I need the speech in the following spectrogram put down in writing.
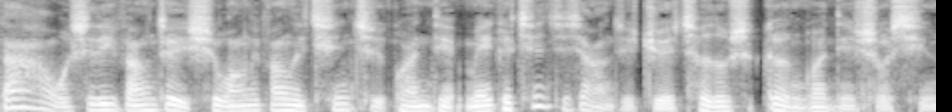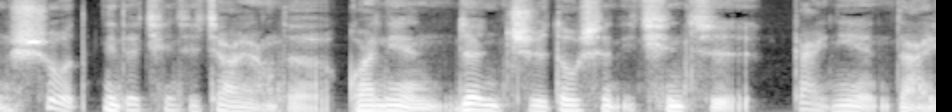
大家好，我是丽芳，这里是王丽芳的亲子观点。每个亲子教养的决策都是个人观点所形塑的，你的亲子教养的观念认知都是你亲自概念来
